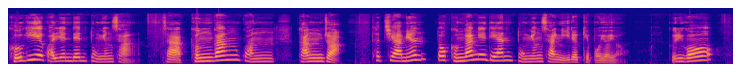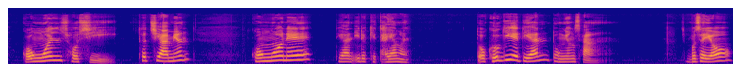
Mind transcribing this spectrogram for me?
거기에 관련된 동영상 자, 건강 광, 강좌 터치하면 또 건강에 대한 동영상이 이렇게 보여요. 그리고 공원 소식 터치하면 공원에 대한 이렇게 다양한 또 거기에 대한 동영상 보세요.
